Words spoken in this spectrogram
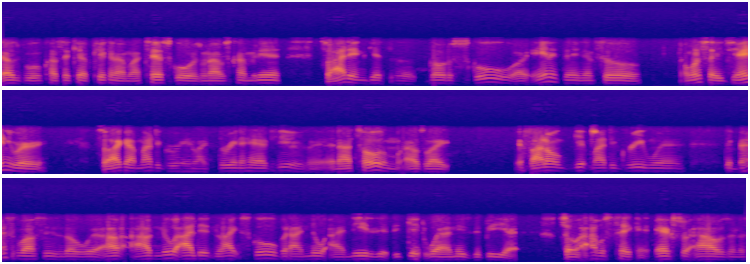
eligible because they kept kicking out my test scores when I was coming in. So I didn't get to go to school or anything until I want to say January. So I got my degree in like three and a half years, and, I told them I was like, if I don't get my degree when the basketball season's over, I, I knew I didn't like school, but I knew I needed it to get where I needed to be at. So I was taking extra hours in the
